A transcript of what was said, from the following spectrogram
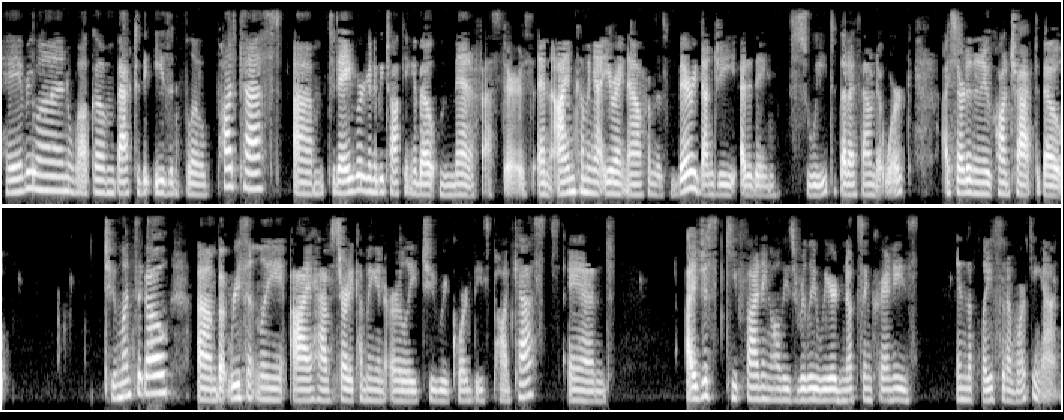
Hey everyone, welcome back to the Ease and Flow podcast. Um, today we're going to be talking about manifestors, and I'm coming at you right now from this very dungy editing suite that I found at work. I started a new contract about two months ago, um, but recently I have started coming in early to record these podcasts, and I just keep finding all these really weird nooks and crannies in the place that I'm working at.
